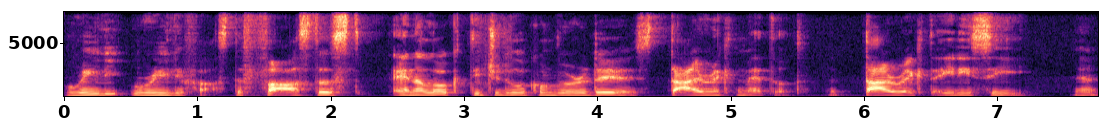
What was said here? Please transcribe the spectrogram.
Really, really fast. The fastest analog digital converter is direct method, direct ADC. Yeah?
